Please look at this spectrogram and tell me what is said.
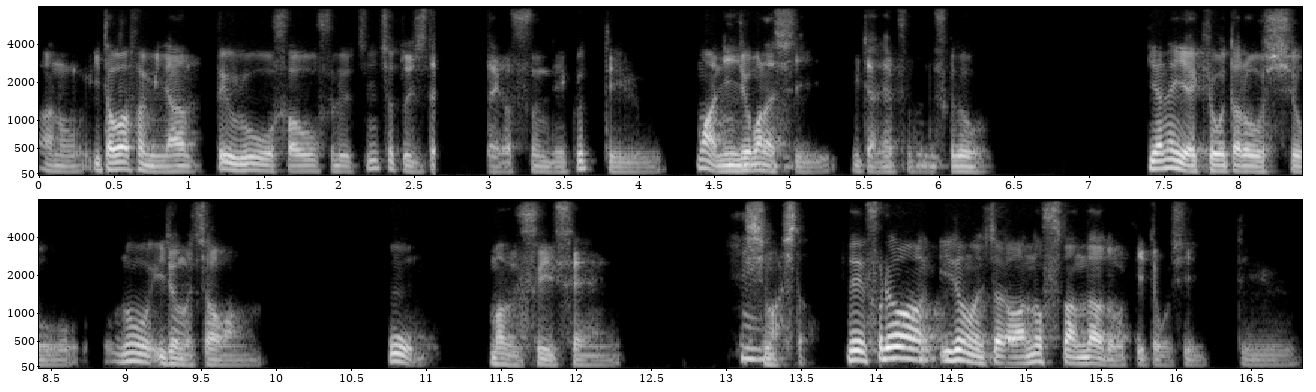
あの、板挟みになって、右往左往するうちにちょっと時代が進んでいくっていう、まあ人情話みたいなやつなんですけど、柳家京太郎師匠の井戸の茶碗を、まず推薦しましした。で、それは井戸の茶碗のスタンダードを聞いてほしいっていう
